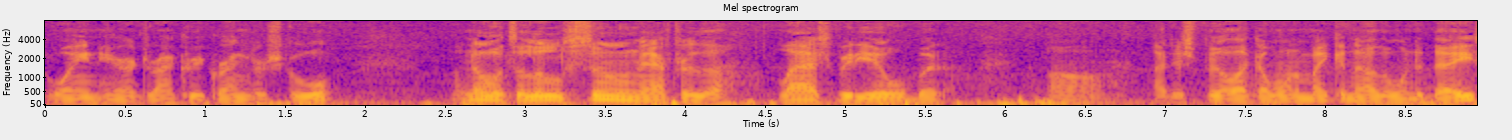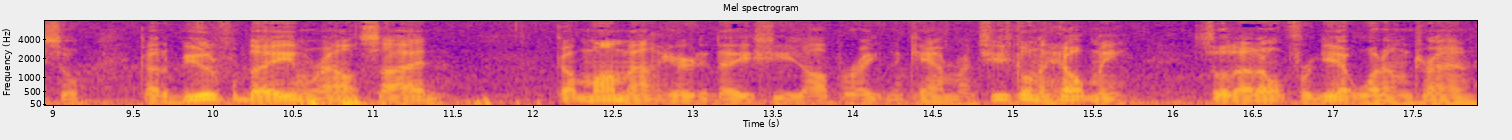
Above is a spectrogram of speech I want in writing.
DeWayne here, Dry Creek Wrangler School. I know it's a little soon after the last video, but uh, I just feel like I want to make another one today. So, got a beautiful day and we're outside. Got mom out here today. She's operating the camera and she's going to help me so that I don't forget what I'm trying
